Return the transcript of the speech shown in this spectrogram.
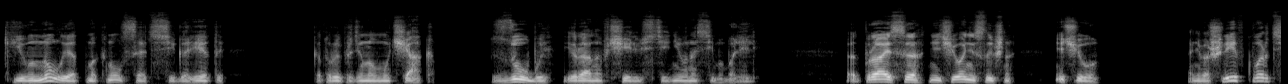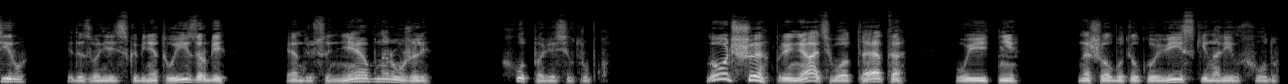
кивнул и отмахнулся от сигареты, которую протянул мучак. Зубы и рана в челюсти невыносимо болели. От Прайса ничего не слышно. Ничего. Они вошли в квартиру и дозвонились в кабинет Уизерби. Эндрюса не обнаружили. Худ повесил трубку. — Лучше принять вот это, — Уитни нашел бутылку виски, налил Худу.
